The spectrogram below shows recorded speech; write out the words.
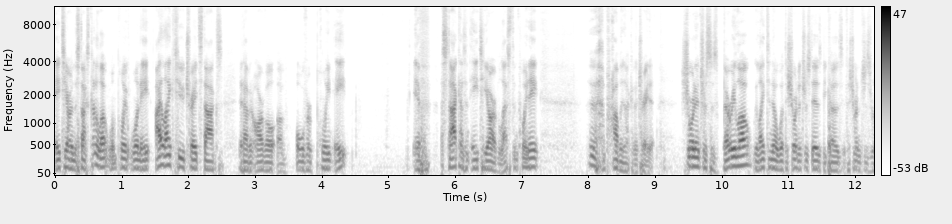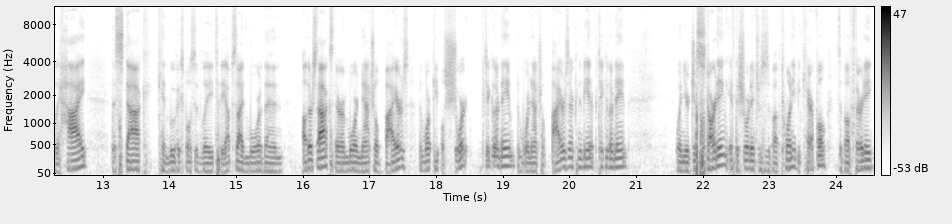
ATR in the stock's kind of low, 1.18. I like to trade stocks that have an RVOL of over 0.8. If a stock has an ATR of less than 0.8, eh, I'm probably not going to trade it. Short interest is very low. We like to know what the short interest is because if the short interest is really high, the stock can move explosively to the upside more than other stocks. There are more natural buyers. The more people short a particular name, the more natural buyers there can be in a particular name. When you're just starting, if the short interest is above 20, be careful. If It's above 30,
